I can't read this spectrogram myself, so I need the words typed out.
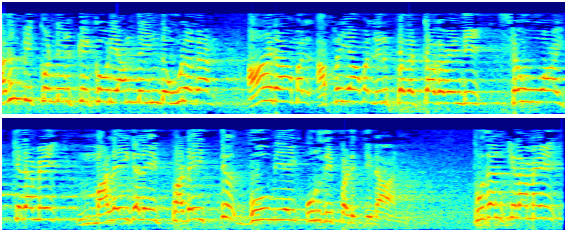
ததும்பிக் கொண்டிருக்கக்கூடிய அந்த இந்த உலகம் ஆடாமல் அசையாமல் இருப்பதற்காக வேண்டி செவ்வாய்க்கிழமை மலைகளை படைத்து பூமியை உறுதிப்படுத்தினான். புதன்கிழமை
